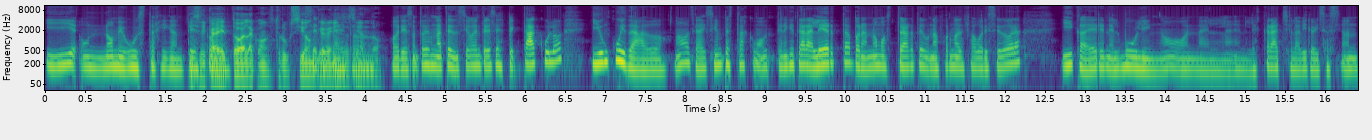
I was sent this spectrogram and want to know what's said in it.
y un no me gusta gigantesco. Y se cae toda la construcción que venís haciendo. Por eso, entonces una tensión entre ese espectáculo y un cuidado, ¿no? O sea, siempre estás como, tienes que estar alerta para no mostrarte de una forma desfavorecedora y caer en el bullying, ¿no? O en el, en el scratch, la viralización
